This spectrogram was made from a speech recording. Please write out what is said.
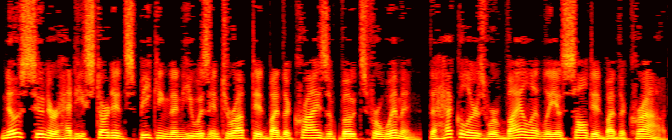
No sooner had he started speaking than he was interrupted by the cries of «Votes for Women», the hecklers were violently assaulted by the crowd.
